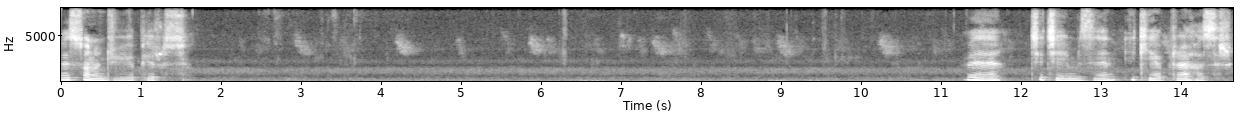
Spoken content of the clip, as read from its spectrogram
Ve sonuncuyu yapıyoruz. Ve çiçeğimizin iki yaprağı hazır.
